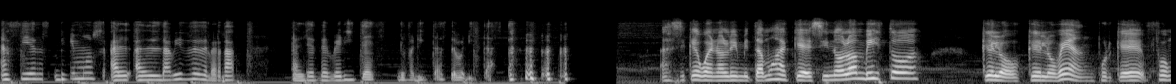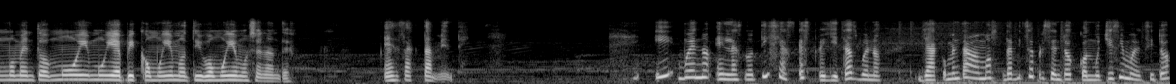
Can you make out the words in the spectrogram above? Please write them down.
Así es, vimos al, David de, de verdad, al de de veritas, de veritas, de veritas. Así que bueno, lo invitamos a que si no lo han visto, que lo, que lo vean, porque fue un momento muy, muy épico, muy emotivo, muy emocionante. Exactamente. Y bueno, en las noticias estrellitas, bueno, ya comentábamos, David se presentó con muchísimo éxito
